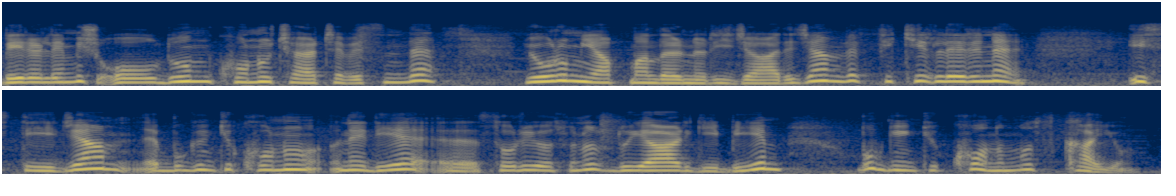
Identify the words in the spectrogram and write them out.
belirlemiş olduğum konu çerçevesinde yorum yapmalarını rica edeceğim ve fikirlerini isteyeceğim. Bugünkü konu ne diye soruyorsunuz. Duyar gibiyim. Bugünkü konumuz kayyum.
